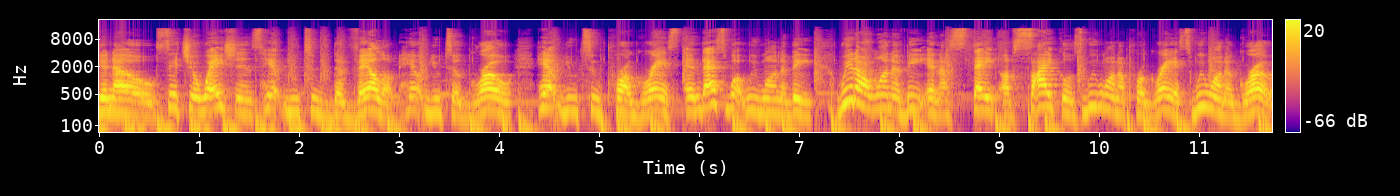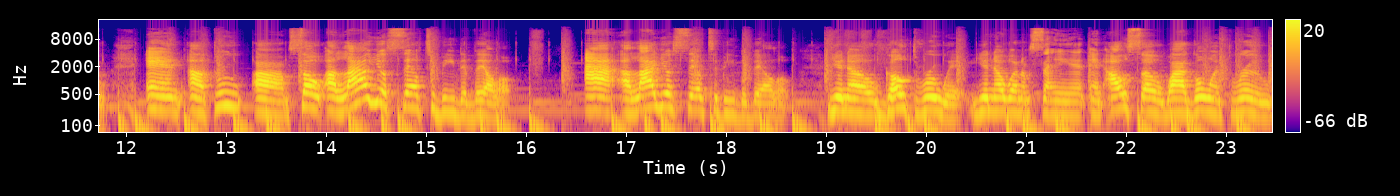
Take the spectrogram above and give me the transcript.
you know, situations help you to develop, help you to grow, help you to progress. And that's what we want to be. We don't want to be in a state of cycles. We want to progress, we want to grow. And uh, through, um, so allow yourself to be developed. I allow yourself to be developed. You know, go through it. You know what I'm saying? And also, while going through,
